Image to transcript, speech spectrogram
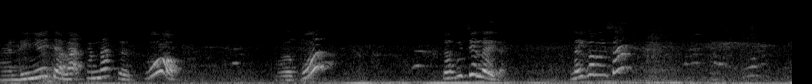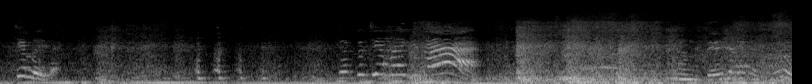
Mandinya jalak kena ke ku. Apa? Kamu celai dah. Lagi kau kita. Nanti jalak ke ku.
